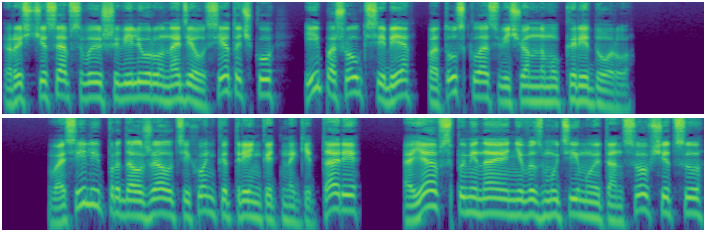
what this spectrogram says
расчесав свою шевелюру, надел сеточку и пошел к себе по тускло освещенному коридору. Василий продолжал тихонько тренькать на гитаре, а я, вспоминая невозмутимую танцовщицу,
